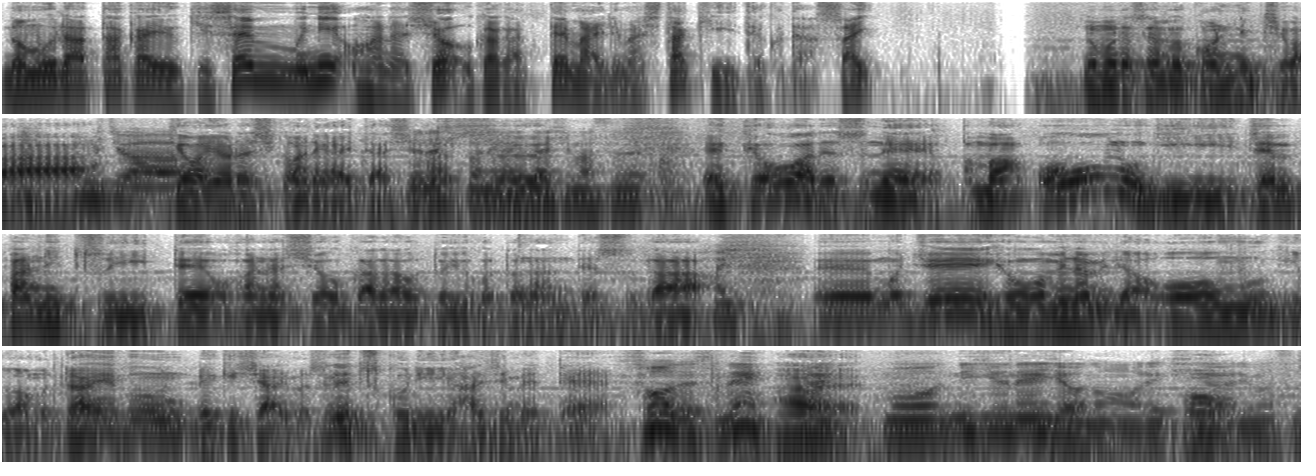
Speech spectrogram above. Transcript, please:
野村隆之専務にお話を伺ってまいりました。聞いてください。野村専務こんにちは。こんにちは。今日はよろしくお願いいたします。よろしくお願いいたします。え今日はですね、まあ大麦全般についてお話を伺うということなんですが、はい、えー、もう JA 兵庫南では大麦はもうだいぶ歴史ありますね。作り始めて。そうですね。はい。はい、もう20年以上の歴史があります。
